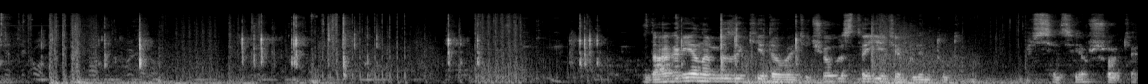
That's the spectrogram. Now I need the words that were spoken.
10 секунд. Готовьтесь к выходу. Да греном языки давайте, чё вы стоите, блин, тут? Писец, я в шоке.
